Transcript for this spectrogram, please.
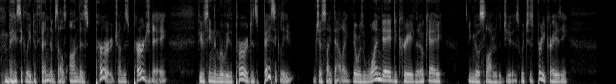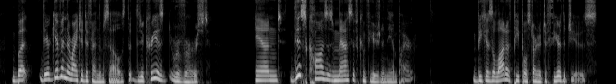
basically defend themselves on this purge on this purge day. If you've seen the movie The Purge, it's basically just like that. Like there was one day decreed that, okay, you can go slaughter the Jews, which is pretty crazy. But they're given the right to defend themselves. The, the decree is reversed. And this causes massive confusion in the empire because a lot of people started to fear the Jews.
